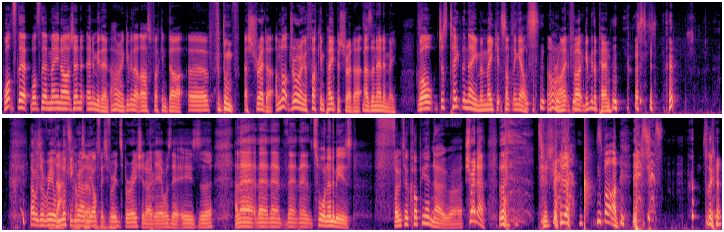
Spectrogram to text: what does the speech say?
What's their What's their main arch en- enemy then? I don't know. Give me that last fucking dart. Uh, a shredder. I'm not drawing a fucking paper shredder as an enemy. Well, just take the name and make it something else. All right, fuck. Give me the pen. That was a real That's looking around the office for inspiration idea, wasn't it? Is uh, and their their their their their sworn enemy is photocopier? No, uh, shredder. shredder. Spot on. Yes. yes. Just looking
